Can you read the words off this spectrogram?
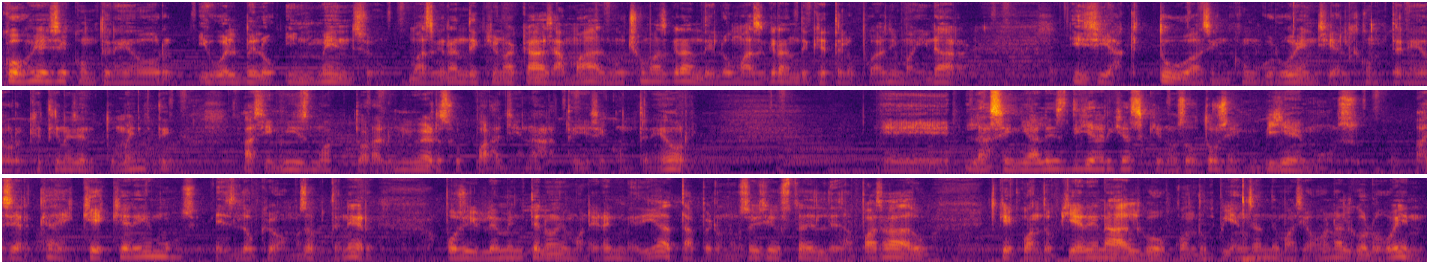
coge ese contenedor y vuélvelo inmenso, más grande que una casa, más, mucho más grande, lo más grande que te lo puedas imaginar. Y si actúas en congruencia el contenedor que tienes en tu mente, asimismo actuará el universo para llenarte ese contenedor. Eh, las señales diarias que nosotros enviemos acerca de qué queremos es lo que vamos a obtener. Posiblemente no de manera inmediata, pero no sé si a ustedes les ha pasado que cuando quieren algo, cuando piensan demasiado en algo, lo ven.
